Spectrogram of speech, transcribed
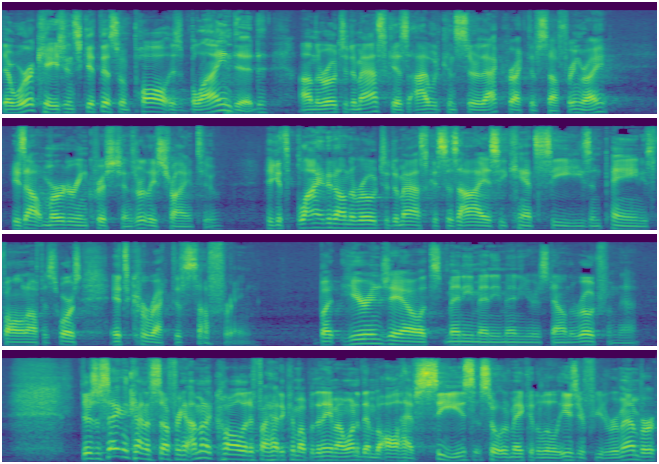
There were occasions, get this, when Paul is blinded on the road to Damascus, I would consider that corrective suffering, right? He's out murdering Christians, or at least trying to. He gets blinded on the road to Damascus. His eyes, he can't see. He's in pain. He's fallen off his horse. It's corrective suffering. But here in jail, it's many, many, many years down the road from that. There's a second kind of suffering. I'm going to call it, if I had to come up with a name, I wanted them to all have C's, so it would make it a little easier for you to remember.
